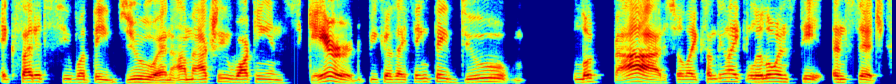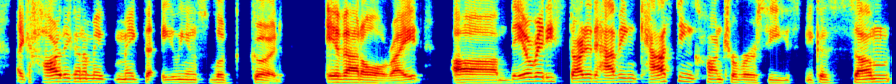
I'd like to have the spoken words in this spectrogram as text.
excited to see what they do, and I'm actually walking in scared because I think they do look bad. So like something like Lilo and, Sti- and Stitch, like how are they gonna make make the aliens look good, if at all, right? Um, they already started having casting controversies because some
